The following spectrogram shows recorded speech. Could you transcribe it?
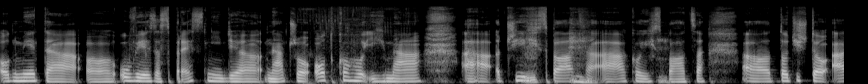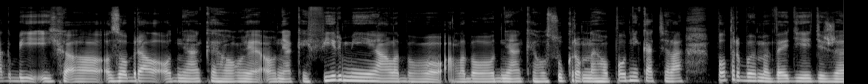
odmieta uh, uvieť a spresniť, uh, na čo, od koho ich má a či ich spláca a ako ich spláca. Uh, totižto, ak by ich uh, zobral od nejakého, od nejakej firmy alebo, alebo od nejakého súkromného podnikateľa, potrebujeme vedieť, že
